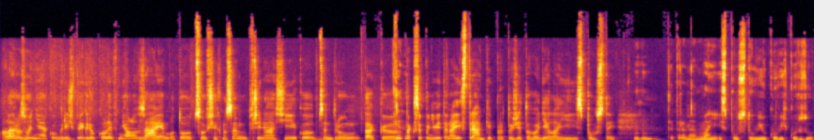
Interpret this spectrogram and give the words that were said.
Ale rozhodně, jako když by kdokoliv měl zájem o to, co všechno sem přináší jako centrum, tak, eh, tak se podívejte na jejich stránky, protože toho dělají spousty. Mm-hmm, to je pravda, mají i spoustu výukových kurzů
